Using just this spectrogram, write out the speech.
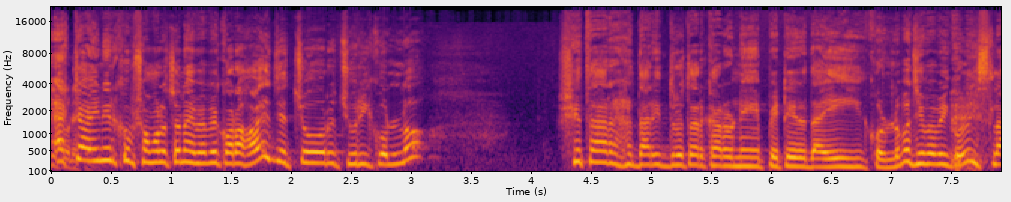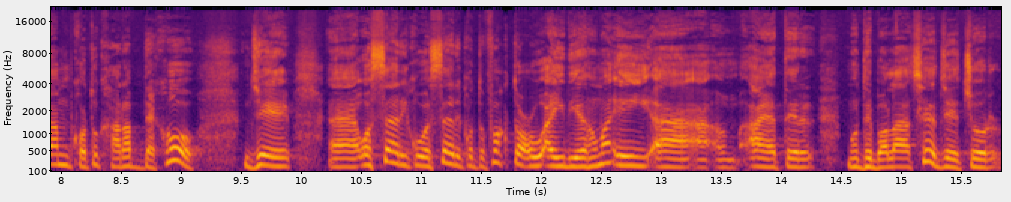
একটা। আইনের খুব সমালোচনা এভাবে করা হয় যে চোর চুরি করল সে তার দারিদ্রতার কারণে পেটের দায়ী করল বা যেভাবেই করল ইসলাম কত খারাপ দেখো যে ওসারি ওসারি কত ফক্ত আই দিয়ে হমা এই আয়াতের মধ্যে বলা আছে যে চোর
